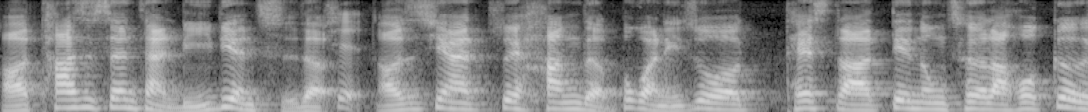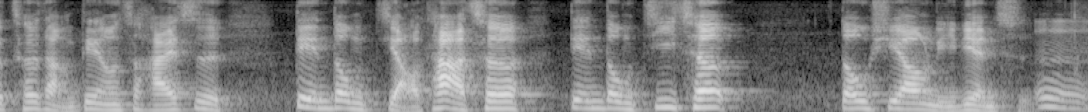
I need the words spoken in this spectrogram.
啊，它是生产锂电池的，是，而是现在最夯的。不管你做 Tesla 电动车啦，或各个车厂电动车，还是电动脚踏车、电动机车，都需要用锂电池。嗯，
